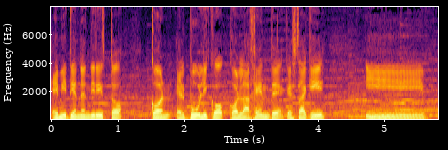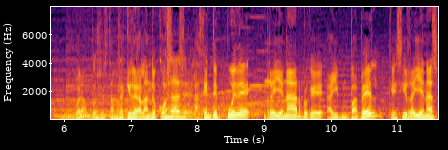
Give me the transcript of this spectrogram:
emitiendo en directo con el público, con la gente que está aquí y bueno, pues estamos aquí regalando cosas. La gente puede rellenar porque hay un papel que si rellenas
